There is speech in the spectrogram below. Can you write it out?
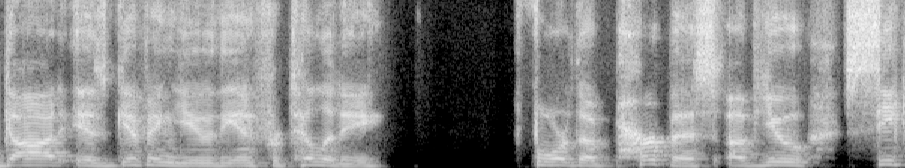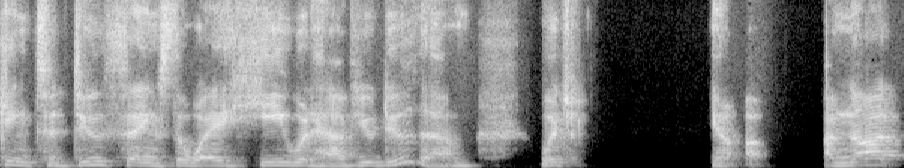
God is giving you the infertility for the purpose of you seeking to do things the way he would have you do them, which, you know, I'm not,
